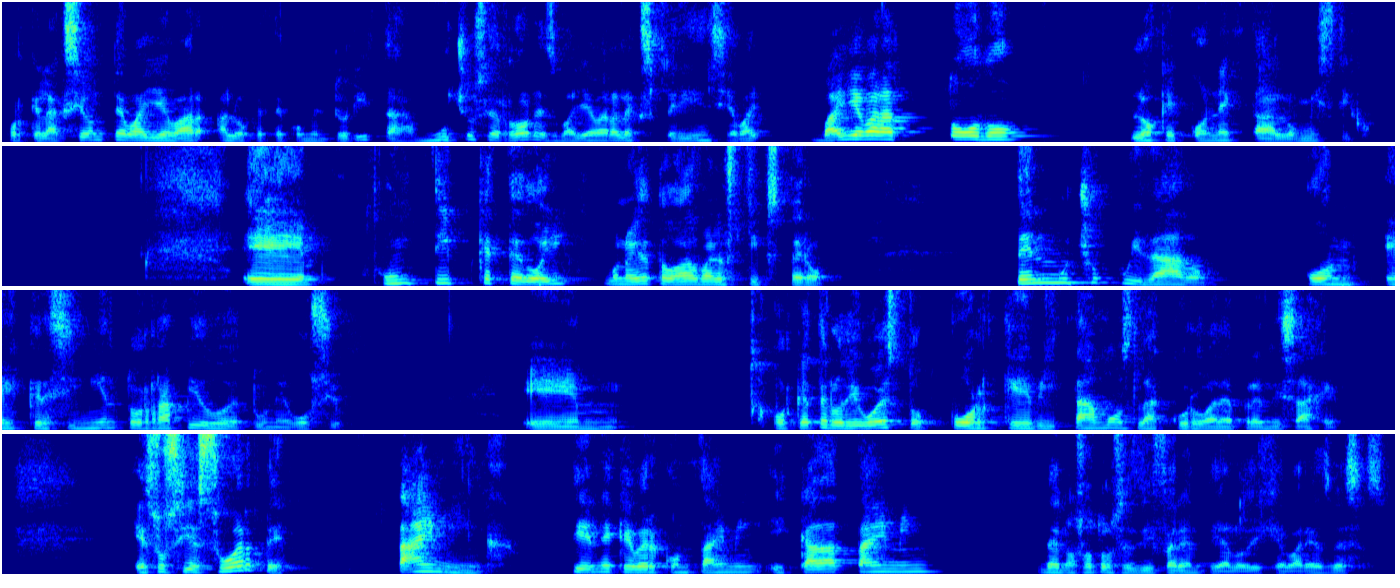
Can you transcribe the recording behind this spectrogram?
porque la acción te va a llevar a lo que te comenté ahorita, a muchos errores, va a llevar a la experiencia, va, va a llevar a todo lo que conecta a lo místico. Eh, un tip que te doy, bueno, yo te voy a dar varios tips, pero ten mucho cuidado con el crecimiento rápido de tu negocio. Em, ¿Por qué te lo digo esto? Porque evitamos la curva de aprendizaje. Eso sí es suerte. Timing. Tiene que ver con timing y cada timing de nosotros es diferente, ya lo dije varias veces.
